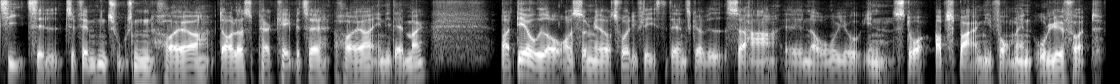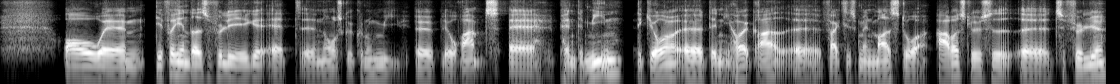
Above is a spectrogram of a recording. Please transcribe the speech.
10 til, til 15.000 højere dollars per capita højere end i Danmark. Og derudover, som jeg tror de fleste danskere ved, så har øh, Norge jo en stor opsparing i form af en oliefond. Og øh, det forhindrede selvfølgelig ikke, at øh, norsk økonomi øh, blev ramt af pandemien. Det gjorde øh, den i høj grad, øh, faktisk med en meget stor arbejdsløshed øh, til følge.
